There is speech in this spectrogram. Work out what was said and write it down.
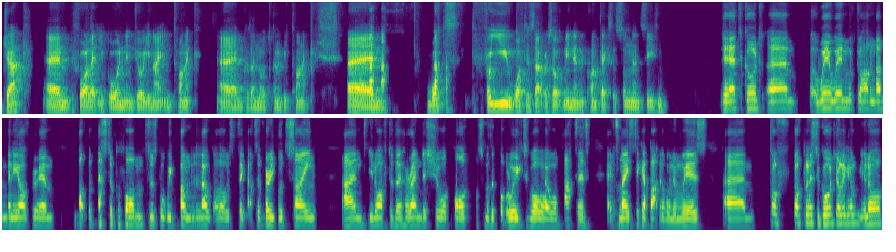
Jack. Um, before I let you go and enjoy your night in tonic, because I know it's going to be tonic. Um, what's for you? What does that result mean in the context of Sunderland season? Yeah, it's good. Um, away win, which we haven't had many of, Graham. Not the best of performances, but we grounded it out. I always think that's a very good sign. And, you know, after the horrendous show at Portsmouth a couple of weeks ago where we were battered, it's nice to get back to winning ways. Um, tough, tough place to go, Gillingham. You know,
